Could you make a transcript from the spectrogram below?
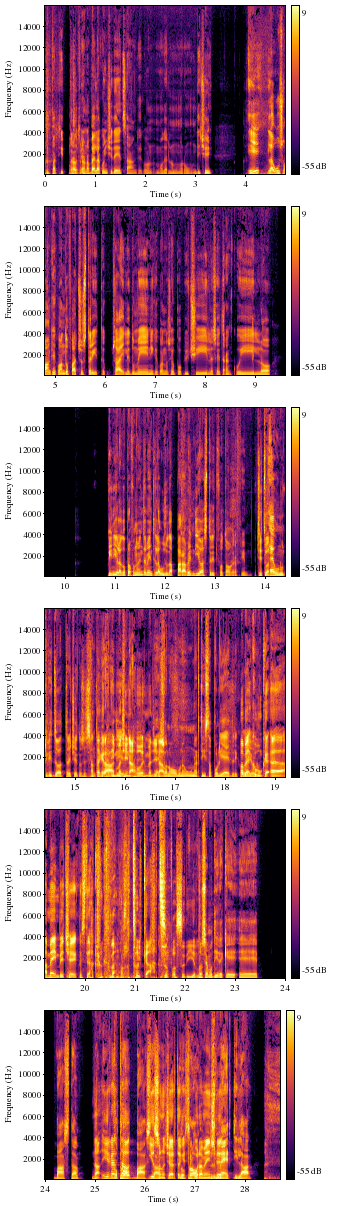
Infatti, tra l'altro, è una bella coincidenza anche con il modello numero 11. E la uso anche quando faccio street, sai, le domeniche, quando sei un po' più chill, sei tranquillo. Quindi io la GoPro fondamentalmente la uso da parapendio a street photography. Cioè, tu È un utilizzo a 360 gradi, gradi. immaginavo, Eh, immaginavo. sono un, un artista poliedrico. Vabbè, io. comunque, eh, a me invece queste acrocam hanno rotto il cazzo, posso dirlo. Possiamo dire che eh, basta. No, in realtà GoPro basta. io sono certo che GoPro, sicuramente Smettila,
